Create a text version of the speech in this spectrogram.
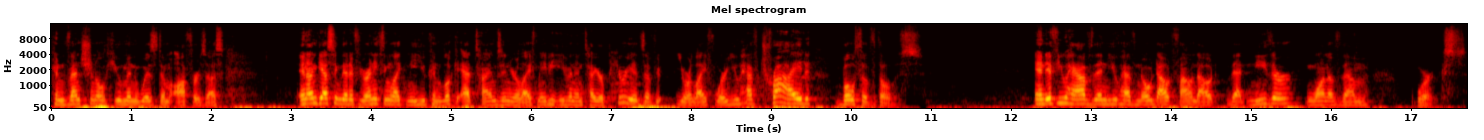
conventional human wisdom offers us. And I'm guessing that if you're anything like me, you can look at times in your life, maybe even entire periods of your life, where you have tried both of those. And if you have, then you have no doubt found out that neither one of them works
